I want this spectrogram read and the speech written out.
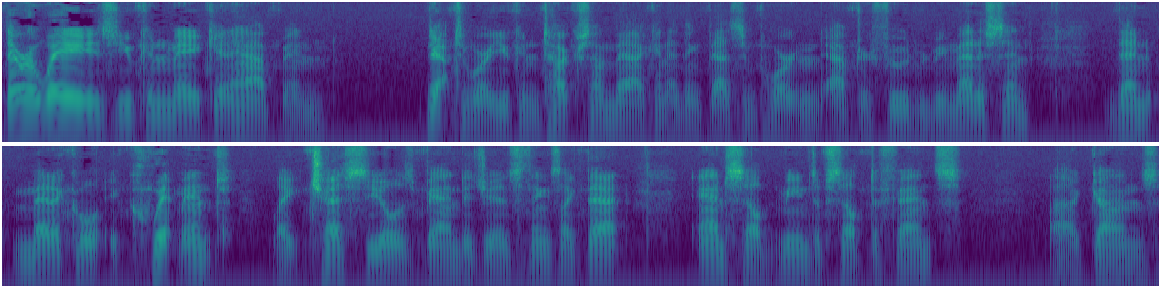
There are ways you can make it happen Yeah. to where you can tuck some back, and I think that's important. After food would be medicine, then medical equipment like chest seals, bandages, things like that, and self means of self defense, uh, guns,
